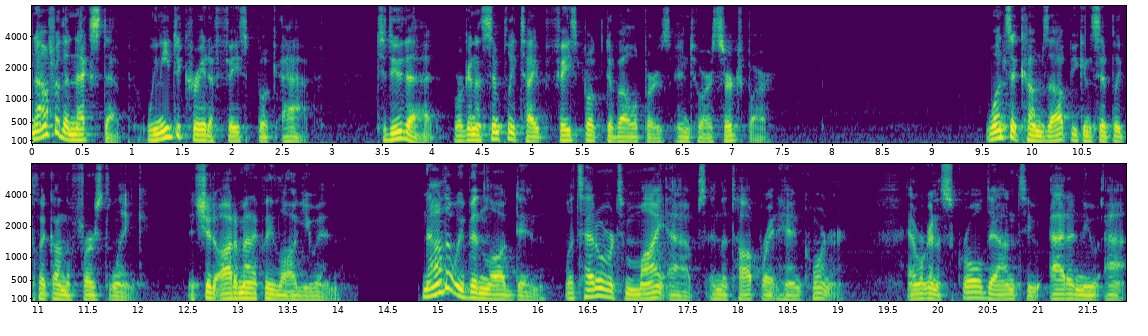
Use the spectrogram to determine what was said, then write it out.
Now for the next step, we need to create a Facebook app. To do that, we're going to simply type Facebook developers into our search bar. Once it comes up, you can simply click on the first link. It should automatically log you in. Now that we've been logged in, let's head over to My Apps in the top right hand corner. And we're going to scroll down to Add a New App.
